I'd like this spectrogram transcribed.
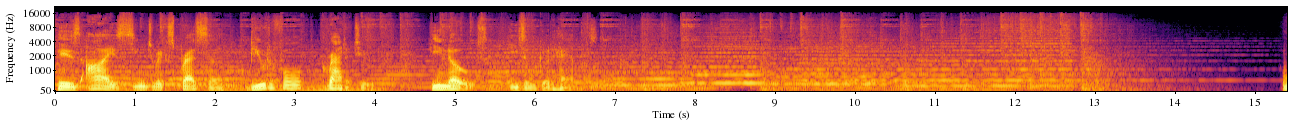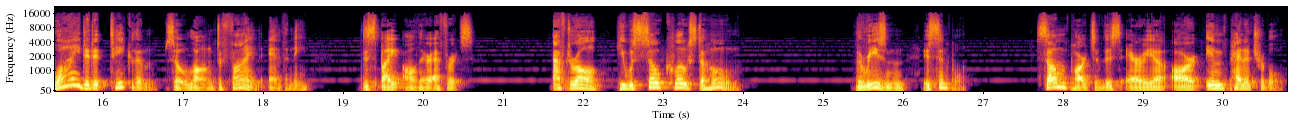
His eyes seem to express a beautiful gratitude. He knows he's in good hands. Why did it take them so long to find Anthony, despite all their efforts? After all, he was so close to home. The reason is simple. Some parts of this area are impenetrable.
